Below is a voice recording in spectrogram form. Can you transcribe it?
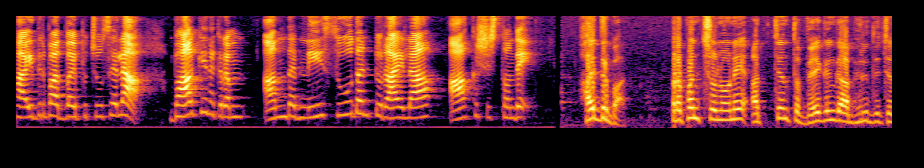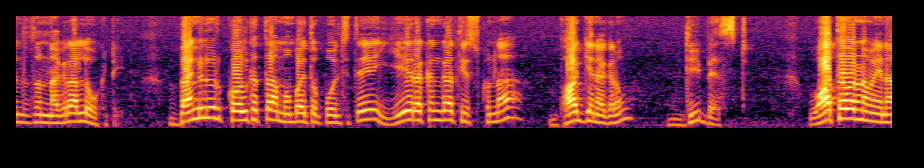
హైదరాబాద్ వైపు చూసేలా భాగ్యనగరం అందర్నీ సూదంటు రాయిలా ఆకర్షిస్తోంది. హైదరాబాద్ ప్రపంచంలోనే అత్యంత వేగంగా అభివృద్ధి చెందుతున్న నగరాల్లో ఒకటి. బెంగళూరు కోల్కతా ముంబైతో పోల్చితే ఏ రకంగా తీసుకున్నా భాగ్యనగరం ది బెస్ట్. వాతావరణమైన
